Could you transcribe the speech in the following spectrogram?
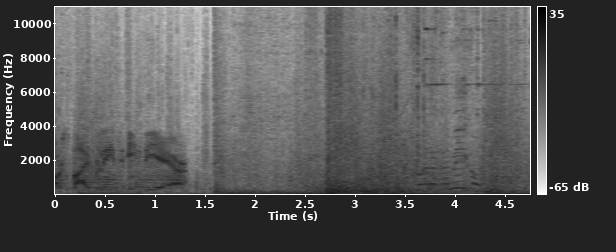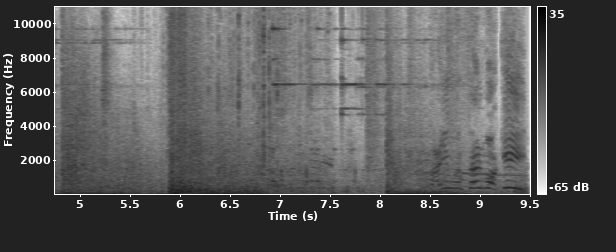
Our spy plane's in the air. ¡Hay un enfermo aquí!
